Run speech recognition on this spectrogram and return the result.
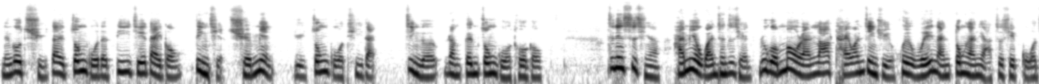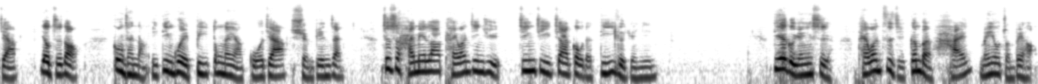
能够取代中国的低阶代工，并且全面与中国替代，进而让跟中国脱钩。这件事情啊还没有完成之前，如果贸然拉台湾进去，会为难东南亚这些国家。要知道。共产党一定会逼东南亚国家选边站，这是还没拉台湾进去经济架构的第一个原因。第二个原因是台湾自己根本还没有准备好。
